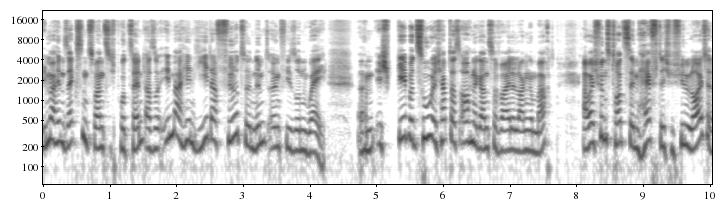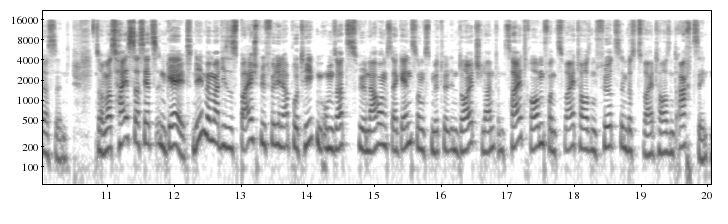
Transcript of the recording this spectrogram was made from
immerhin 26 Prozent, also immerhin jeder Vierte nimmt irgendwie so ein Whey. Ähm, ich gebe zu, ich habe das auch eine ganze Weile lang gemacht, aber ich finde es trotzdem heftig, wie viele Leute das sind. So, was heißt das jetzt? Jetzt in Geld. Nehmen wir mal dieses Beispiel für den Apothekenumsatz für Nahrungsergänzungsmittel in Deutschland im Zeitraum von 2014 bis 2018.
